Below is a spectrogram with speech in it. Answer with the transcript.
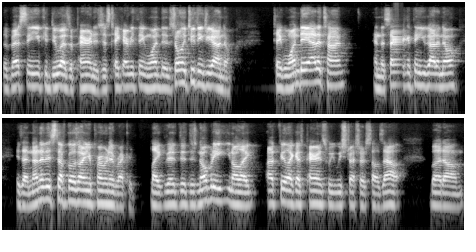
the best thing you could do as a parent is just take everything one day. There's only two things you gotta know: take one day at a time, and the second thing you gotta know is that none of this stuff goes on your permanent record. Like there- there's nobody, you know, like I feel like as parents, we, we stress ourselves out. But um,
